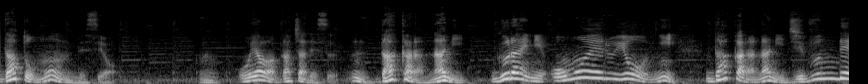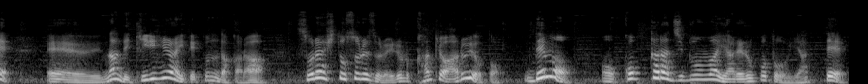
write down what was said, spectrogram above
だと思うんですよ。うん。親はガチャです。うん。だから何ぐらいに思えるように、だから何自分で、えー、なんで切り開いていくんだから、それは人それぞれいろいろ環境あるよと。でも、こっから自分はやれることをやって、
